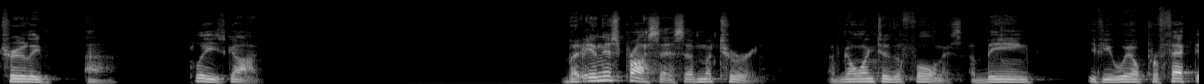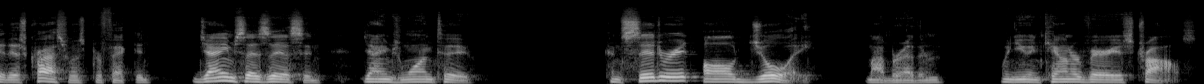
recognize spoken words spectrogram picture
truly uh, please God. But in this process of maturing, of going to the fullness, of being, if you will, perfected as Christ was perfected, James says this in James 1 2. Consider it all joy, my brethren, when you encounter various trials,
